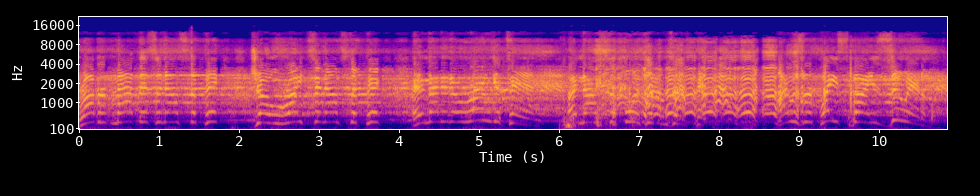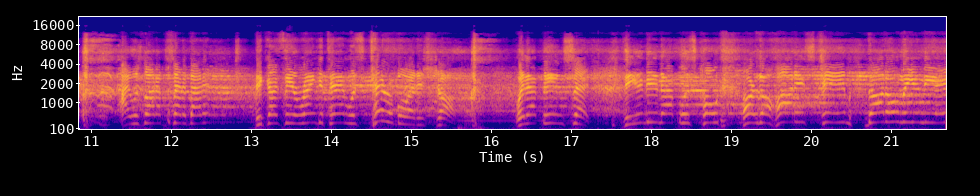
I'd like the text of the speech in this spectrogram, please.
Robert Mathis announced the pick, Joe Rice announced the pick, and then an orangutan announced the fourth round draft pick. I was replaced by a zoo animal. I was not upset about it because the orangutan was terrible at his job. With that being said, the Indianapolis Colts are the hottest team not only in the AFC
